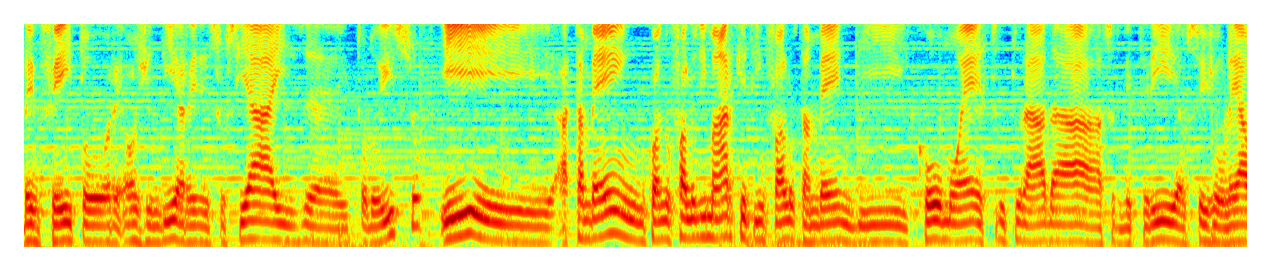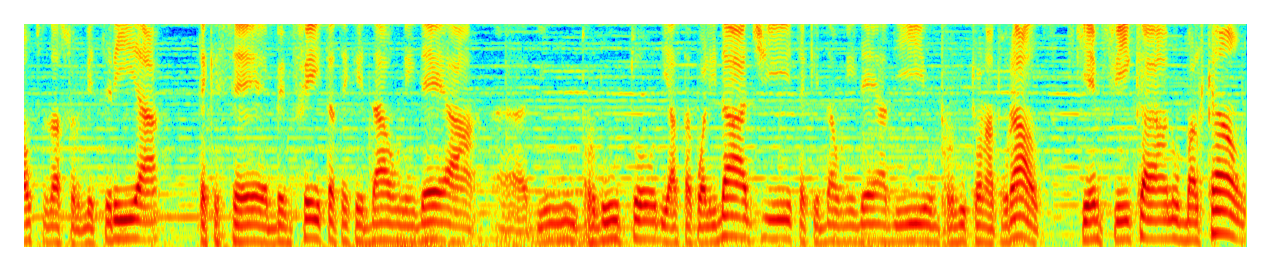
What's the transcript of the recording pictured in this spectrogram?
bem feito hoje em dia redes sociais eh, e tudo isso. E ah, também quando falo de marketing falo também de como é estruturada a sorveteria, ou seja o layout da sorveteria tem que ser bem feita, tem que dar uma ideia uh, de um produto de alta qualidade, tem que dar uma ideia de um produto quem fica no balcão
